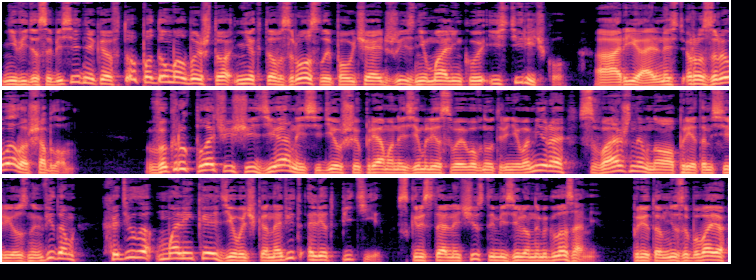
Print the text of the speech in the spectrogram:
не видя собеседников, то подумал бы, что некто взрослый поучает жизни маленькую истеричку, а реальность разрывала шаблон. Вокруг плачущей Дианы, сидевшей прямо на земле своего внутреннего мира, с важным, но при этом серьезным видом, ходила маленькая девочка на вид лет пяти, с кристально чистыми зелеными глазами, при этом не забывая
